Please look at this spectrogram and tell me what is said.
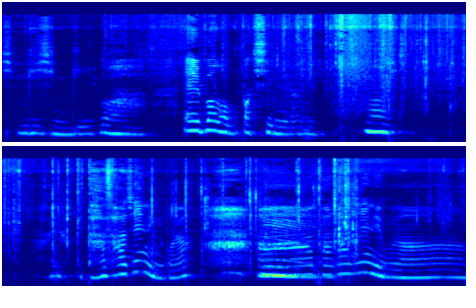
신기, 신기. 와, 앨범 unboxing이라니. 맞아. 아, 이렇게 다 사진인 거야? 아, 음. 다 사진이구나.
